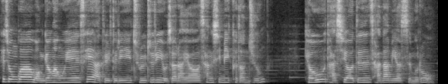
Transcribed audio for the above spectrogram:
태종과 원경왕후의 세 아들들이 줄줄이 요절하여 상심이 크던 중 겨우 다시 얻은 사남이었으므로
